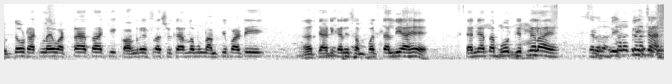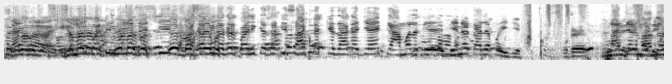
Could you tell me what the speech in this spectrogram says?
उद्धव ठाकरे वाटतं आता की काँग्रेसला स्वीकारलं म्हणून आमची पार्टी त्या ठिकाणी संपत चालली आहे. त्यांनी आता बोध घेतलेला आहे. नगरपालिकेसाठी साठ टक्के जागा जी आहे ती आम्हाला देण्यात आल्या पाहिजे. कुठे? नांदेडमध्ये.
